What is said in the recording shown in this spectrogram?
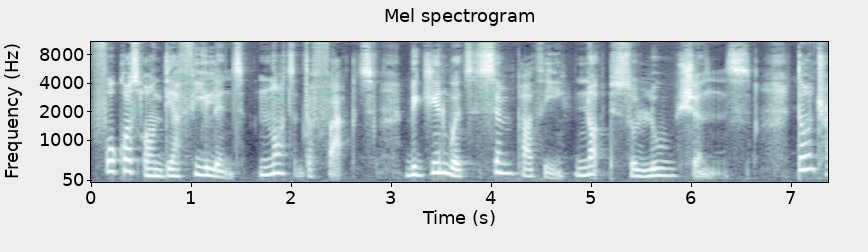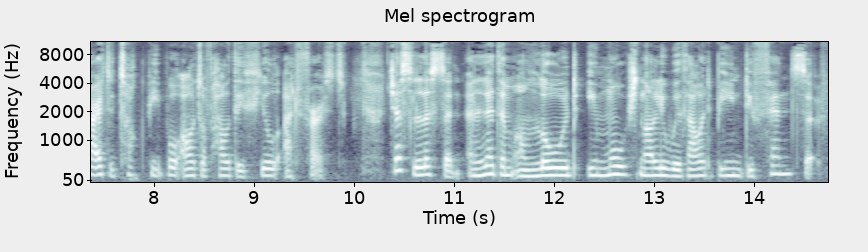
Focus on their feelings, not the facts. Begin with sympathy, not solutions. Don't try to talk people out of how they feel at first. Just listen and let them unload emotionally without being defensive.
